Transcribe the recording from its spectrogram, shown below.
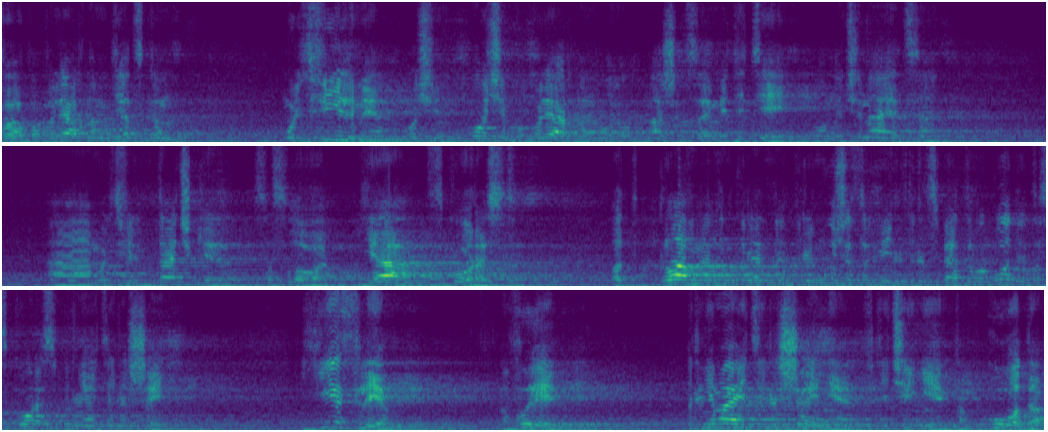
в популярном детском мультфильме, очень, очень популярном у наших с вами детей, он начинается, а, мультфильм «Тачки» со слова «Я скорость». Вот главное конкурентное преимущество в мире 1935 года – это скорость принятия решений. Если вы принимаете решение в течение там, года,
